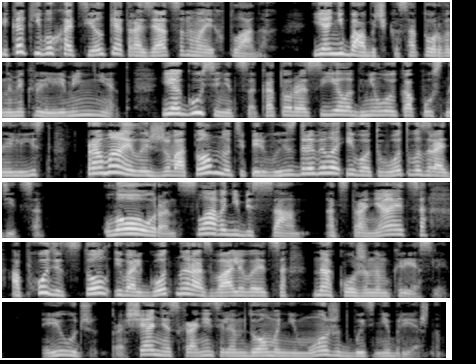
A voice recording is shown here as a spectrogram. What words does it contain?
и как его хотелки отразятся на моих планах. Я не бабочка с оторванными крыльями, нет. Я гусеница, которая съела гнилой капустный лист, промаялась животом, но теперь выздоровела и вот-вот возродится. Лоуренс, слава небесам, отстраняется, обходит стол и вольготно разваливается на кожаном кресле. Юджин, прощание с хранителем дома не может быть небрежным.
